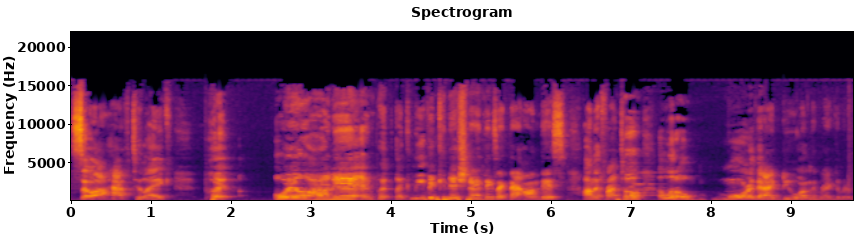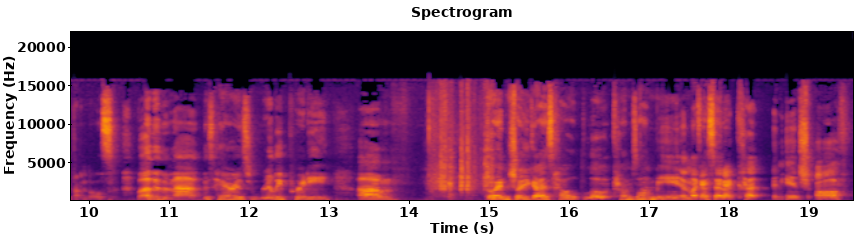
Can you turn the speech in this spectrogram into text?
So I'll have to like put oil on it and put like leave-in conditioner and things like that on this on the frontal a little more than I do on the regular bundles. But other than that this hair is really pretty. Um, go ahead and show you guys how low it comes on me. And like I said I cut an inch off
